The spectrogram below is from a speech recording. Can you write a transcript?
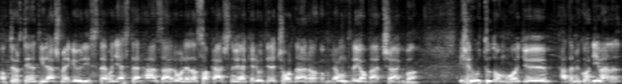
a történetírás megőrizte, hogy Eszterházáról ez a szakácsnő elkerült ide Csornára a Premontrei apátságba. És én úgy tudom, hogy hát amikor nyilván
